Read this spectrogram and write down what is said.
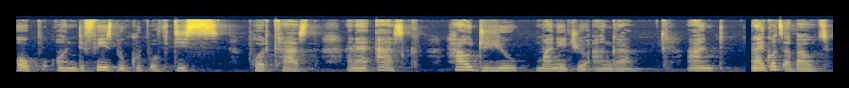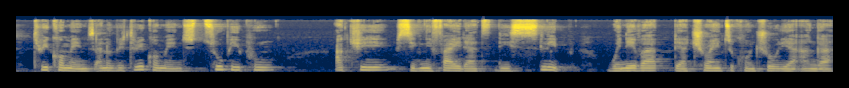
up on the Facebook group of this podcast and I ask, How do you manage your anger? And, and I got about three comments. And of the three comments, two people actually signify that they sleep whenever they are trying to control their anger.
